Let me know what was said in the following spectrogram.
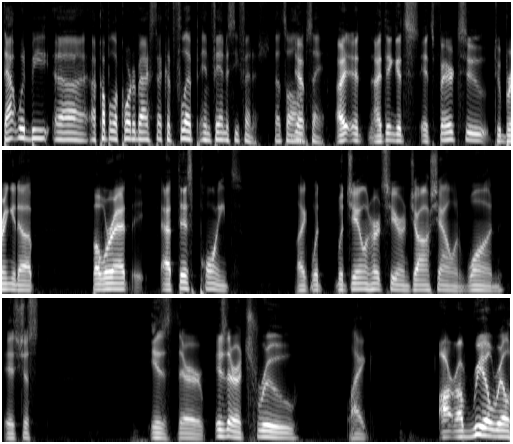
that would be uh, a couple of quarterbacks that could flip in fantasy finish. That's all I'm saying. I it, I think it's it's fair to to bring it up, but we're at at this point, like with with Jalen Hurts here and Josh Allen one is just is there is there a true like are a real real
